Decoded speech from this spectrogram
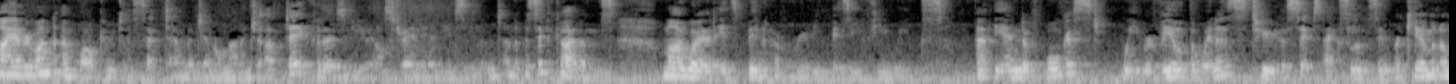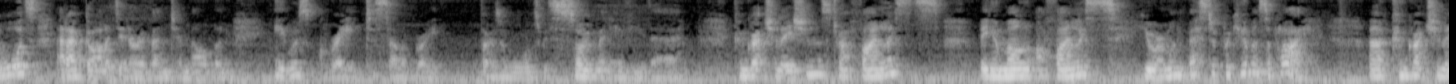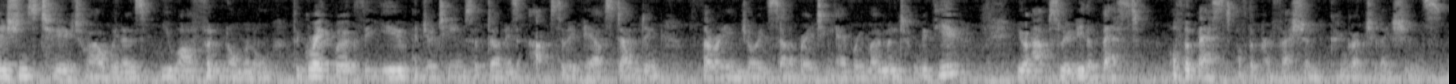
Hi everyone and welcome to the September General Manager update for those of you in Australia, New Zealand and the Pacific Islands. My word, it's been a really busy few weeks. At the end of August, we revealed the winners to the CIPS Excellence in Procurement Awards at our gala dinner event in Melbourne. It was great to celebrate those awards with so many of you there. Congratulations to our finalists. Being among our finalists, you're among the best of procurement supply. Uh, congratulations too to our winners. You are phenomenal. The great work that you and your teams have done is absolutely outstanding. Thoroughly enjoyed celebrating every moment with you. You're absolutely the best of the best of the profession. Congratulations.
